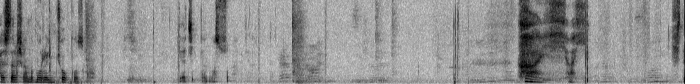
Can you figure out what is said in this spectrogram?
Arkadaşlar şu anda moralim çok bozuk. Gerçekten nasıl geldi? Hay hay. İşte.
